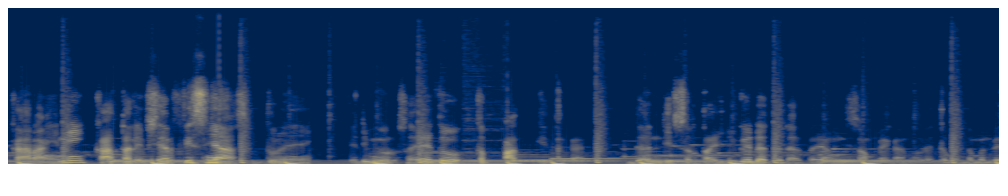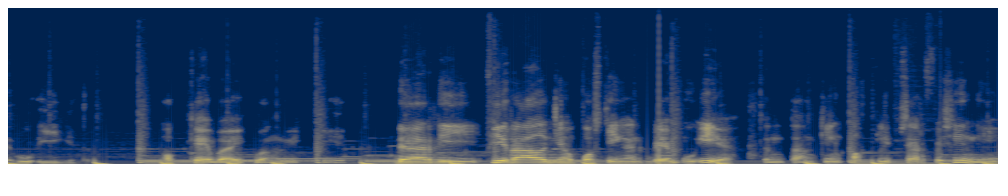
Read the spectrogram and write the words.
sekarang ini kata lip service-nya sebetulnya. Jadi menurut saya itu tepat gitu kan. Dan disertai juga data-data yang disampaikan oleh teman-teman BUI gitu. Oke baik Bang Wiki. Dari viralnya postingan BMUI ya tentang King of Lip Service ini,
